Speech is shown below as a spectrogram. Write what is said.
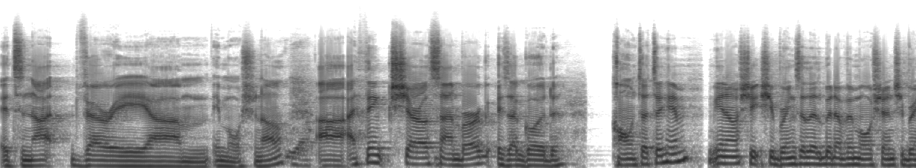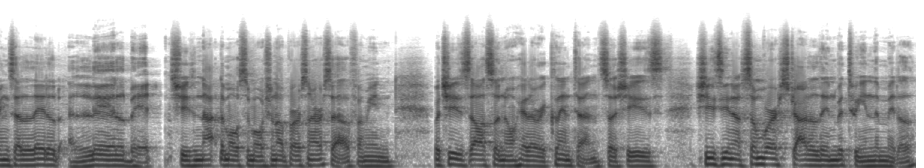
It's not very um, emotional. Yeah. Uh, I think Sheryl Sandberg is a good counter to him. You know, she she brings a little bit of emotion. She brings a little a little bit. She's not the most emotional person herself. I mean, but she's also no Hillary Clinton. So she's she's you know somewhere straddled in between the middle.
